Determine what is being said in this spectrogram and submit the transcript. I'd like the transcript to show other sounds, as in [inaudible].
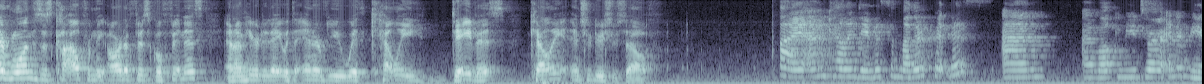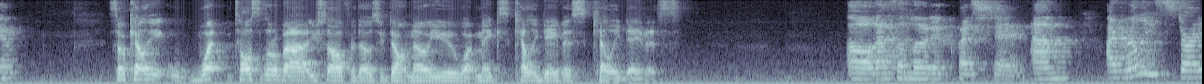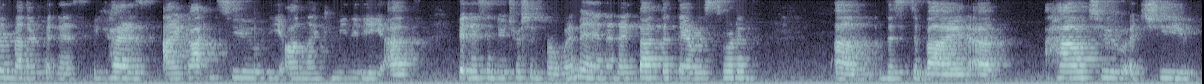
everyone, this is Kyle from the Art of Physical Fitness, and I'm here today with an interview with Kellie Davis. Kellie, introduce yourself. Hi, I'm Kellie Davis of Mother Fitness, and I welcome you to our interview. So, Kellie, what? Tell us a little about yourself for those who don't know you. What makes Kellie Davis Kellie Davis? Oh, that's a loaded question. Um, I really started Mother Fitness because I got into the online community of fitness and nutrition for women, and I thought that there was sort of um, this divide of how to achieve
